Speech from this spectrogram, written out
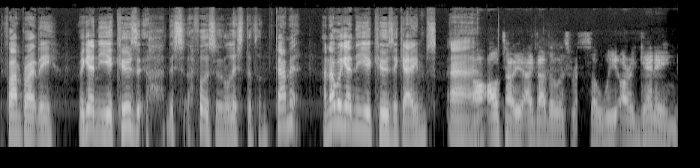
If I'm rightly, we're getting the Yakuza. This I thought this was a list of them. Damn it! I know we're getting the Yakuza games. Um, I'll, I'll tell you, I got the list right. So we are getting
